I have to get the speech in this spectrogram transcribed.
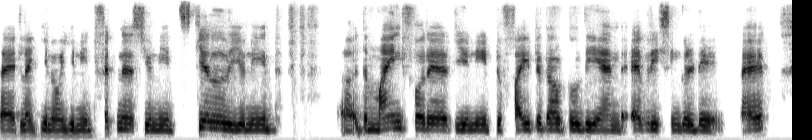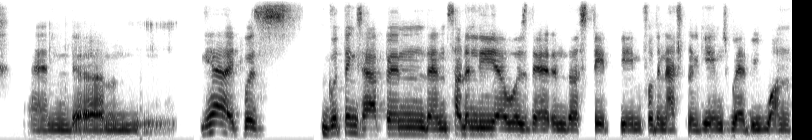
right like you know you need fitness you need skill you need uh, the mind for it you need to fight it out till the end every single day right and um, yeah, it was good things happened. Then suddenly I was there in the state team for the national games where we won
